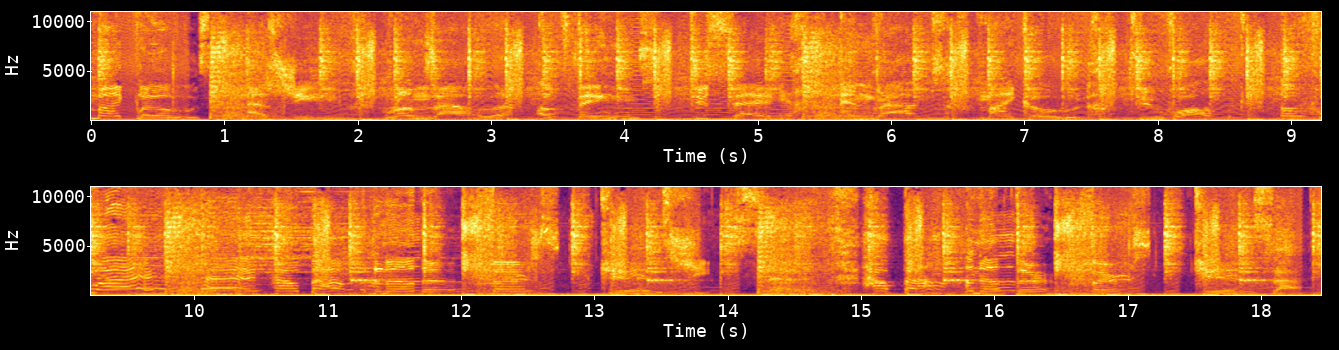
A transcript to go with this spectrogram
my clothes as she runs out of things say and grabs my coat to walk away. How about another first kiss? She said. How about another first kiss? I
